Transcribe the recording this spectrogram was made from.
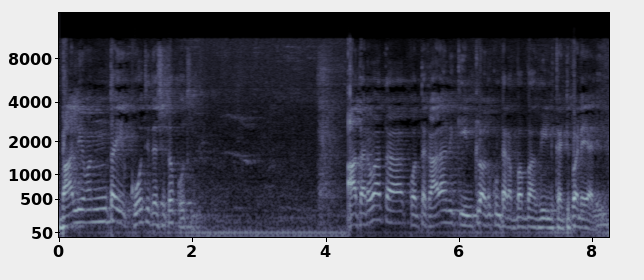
బాల్యమంతా ఈ కోతి దశతో పోతుంది. ఆ తర్వాత కొంతకాలానికి ఇంట్లో అనుకుంటారు అబ్బబ్బా వీడిని కట్టిపడేయాలి.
